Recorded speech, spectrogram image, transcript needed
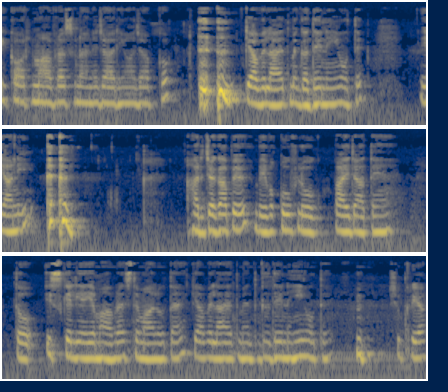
एक और मुहावरा सुनाने जा रही हूँ आज आपको। क्या विलायत में गधे नहीं होते? यानी हर जगह पे बेवकूफ़ लोग पाए जाते हैं तो इसके लिए ये मुहावरा इस्तेमाल होता है, क्या विलायत में गधे नहीं होते? शुक्रिया।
